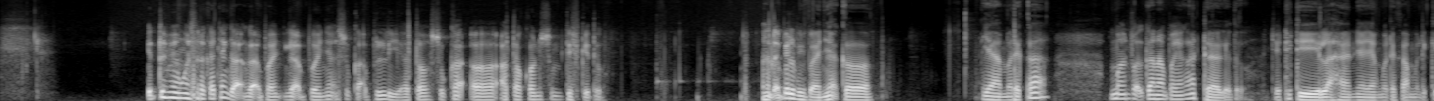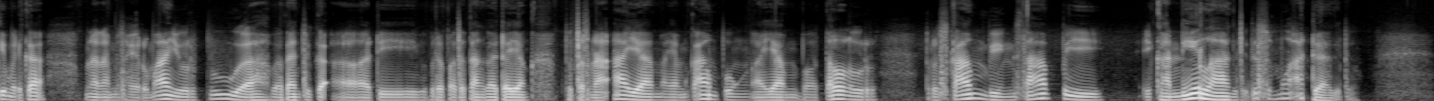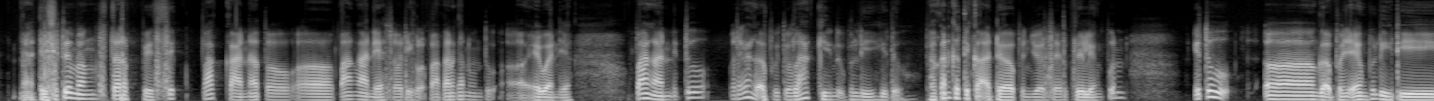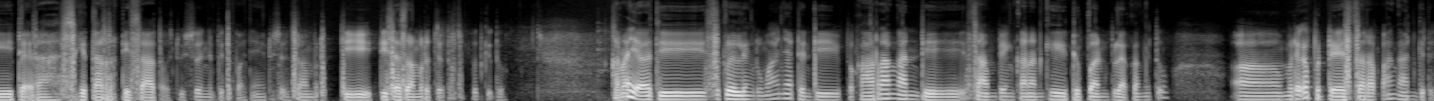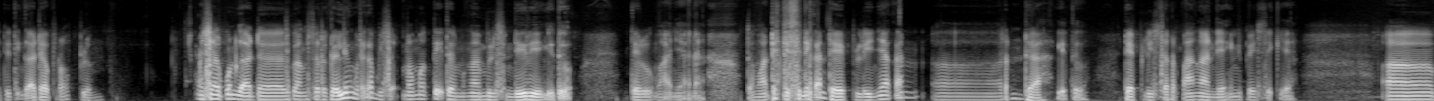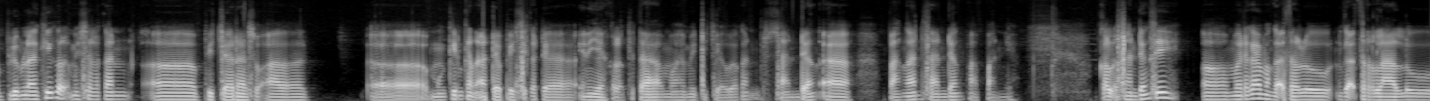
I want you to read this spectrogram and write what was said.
itu memang masyarakatnya nggak nggak banyak nggak banyak suka beli atau suka uh, atau konsumtif gitu. Nah, tapi lebih banyak ke ya mereka memanfaatkan apa yang ada gitu. Jadi di lahannya yang mereka miliki mereka menanam sayur mayur, buah, bahkan juga uh, di beberapa tetangga ada yang beternak ayam, ayam kampung, ayam telur, terus kambing, sapi, ikan nila gitu. Itu semua ada gitu. Nah, di situ memang secara basic pakan atau uh, pangan ya, sorry kalau pakan kan untuk uh, hewan ya. Pangan itu mereka nggak butuh lagi untuk beli gitu. Bahkan ketika ada penjual sayur keliling pun itu eh, nggak uh, banyak yang beli di daerah sekitar desa atau dusun lebih tepatnya dusun Selamer di desa Selamerjo tersebut gitu. Karena ya di sekeliling rumahnya dan di pekarangan di samping kanan kiri depan belakang itu uh, mereka berdaya secara pangan gitu jadi nggak ada problem Misalpun nggak ada tukang keliling mereka bisa memetik dan mengambil sendiri gitu di rumahnya. Nah, otomatis di sini kan daya belinya kan e, rendah gitu. Daya beli secara pangan ya, ini basic ya. E, belum lagi kalau misalkan e, bicara soal e, mungkin kan ada basic ada ini ya kalau kita memahami di Jawa kan sandang e, pangan, sandang, papan ya. Kalau sandang sih uh, mereka emang nggak terlalu nggak terlalu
